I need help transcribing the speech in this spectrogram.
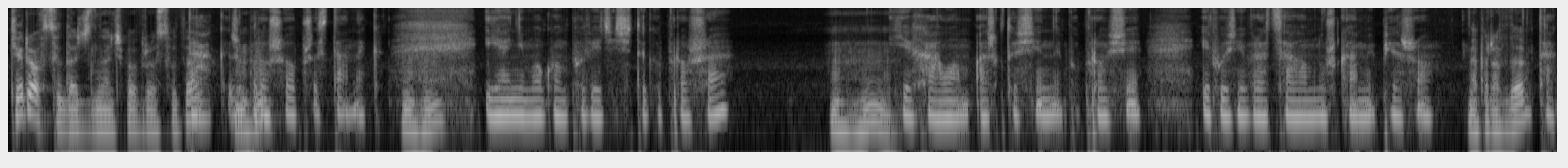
Kierowcy dać znać po prostu, tak? tak, że Mhm. proszę o przystanek. Mhm. I ja nie mogłam powiedzieć tego proszę. Mhm. Jechałam, aż ktoś inny poprosi i później wracałam nóżkami pieszo. Naprawdę? Tak,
